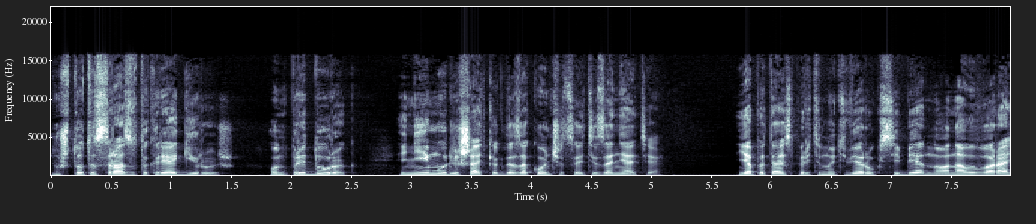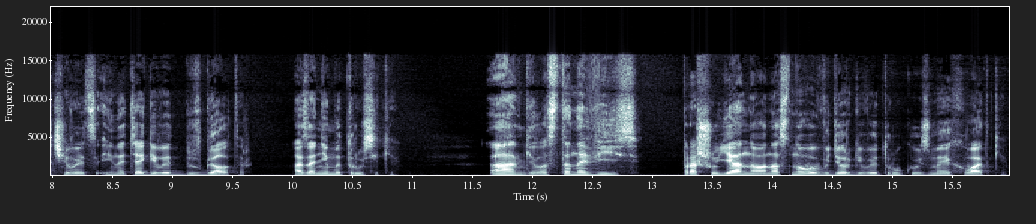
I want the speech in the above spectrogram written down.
«Ну что ты сразу так реагируешь? Он придурок, и не ему решать, когда закончатся эти занятия». Я пытаюсь притянуть Веру к себе, но она выворачивается и натягивает бюстгальтер, а за ним и трусики. «Ангел, остановись!» Прошу я, но она снова выдергивает руку из моей хватки.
